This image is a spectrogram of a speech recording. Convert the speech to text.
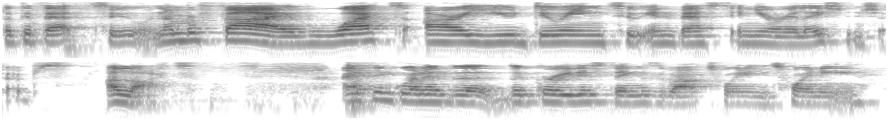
Look at that too. Number five, what are you doing to invest in your relationships? A lot. I think one of the, the greatest things about 2020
